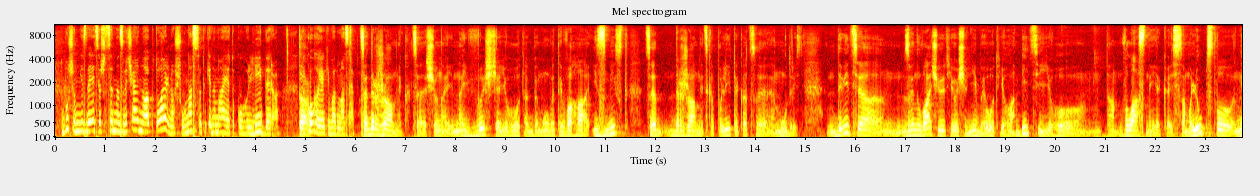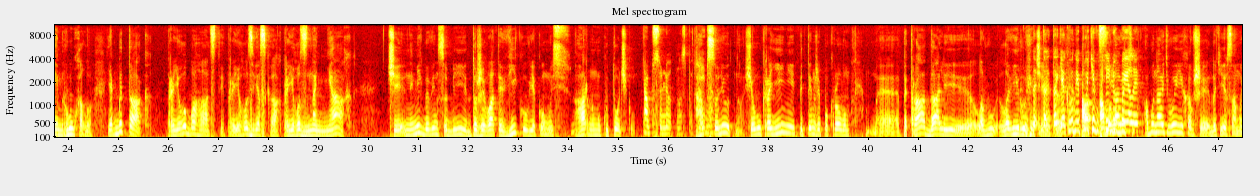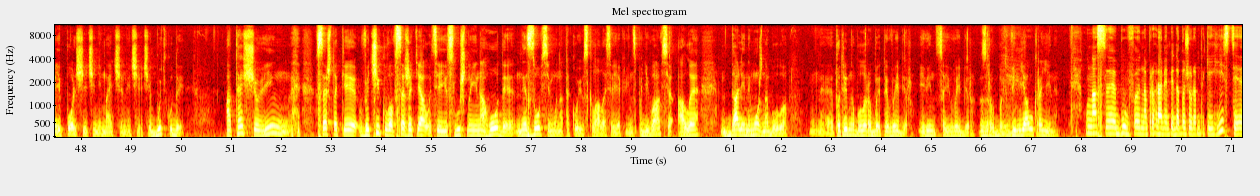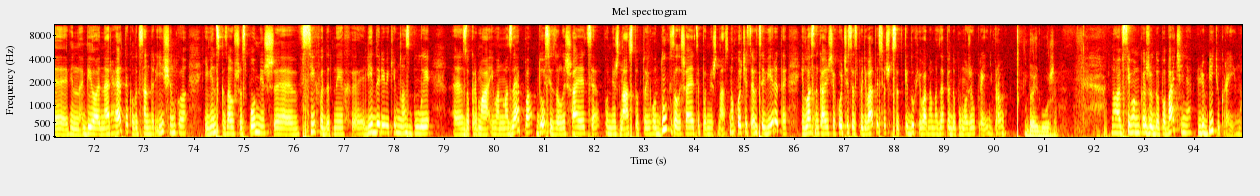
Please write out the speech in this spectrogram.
Тому що мені здається, що це надзвичайно актуально, що у нас все таки немає такого лідера, Так. такого як Іван Мазепа. Це державник, це що най, найвища його, так би мовити, вага і зміст. Це державницька політика, це мудрість. Дивіться, звинувачують його, що ніби от його амбіції, його там власне якесь самолюбство ним рухало. Якби так, при його багатстві, при його зв'язках, при його знаннях, чи не міг би він собі доживати віку в якомусь гарному куточку? Абсолютно спокійно. Абсолютно. Що в Україні під тим же покровом е, Петра далі лаву, лавіруючи. Та- та- так, як вони потім всі або навіть- любили. або навіть виїхавши до тієї самої Польщі чи Німеччини, чи, чи будь-куди. А те, що він все ж таки вичікував все життя оцієї слушної нагоди, не зовсім вона такою склалася, як він сподівався, але далі не можна було. Е, Потрібно було робити вибір, і він цей вибір зробив в ім'я України. У нас е, був на програмі під абажуром такий гість. е, Він біоенергетик Олександр Іщенко. І він сказав, що з-поміж е, всіх видатних е, лідерів, які в нас були, е, зокрема Іван Мазепа, досі залишається поміж нас. Тобто його дух залишається поміж нас. Ну хочеться в це вірити. І, власне кажучи, хочеться сподіватися, що все-таки дух Івана Мазепи допоможе Україні. Правда? Дай Боже. Ну а всім вам кажу до побачення. Любіть Україну.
